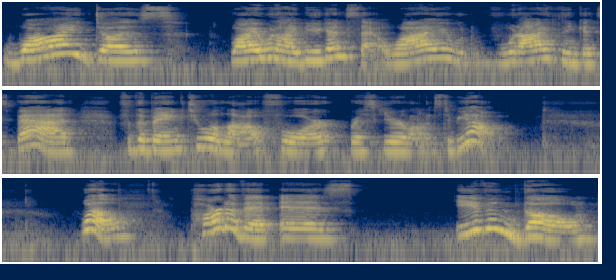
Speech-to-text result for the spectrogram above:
why does why would I be against that? Why would, would I think it's bad for the bank to allow for riskier loans to be out? Well, part of it is even though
